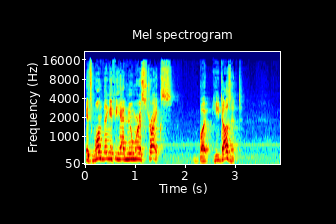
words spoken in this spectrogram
It's one thing if he had numerous strikes, but he doesn't.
